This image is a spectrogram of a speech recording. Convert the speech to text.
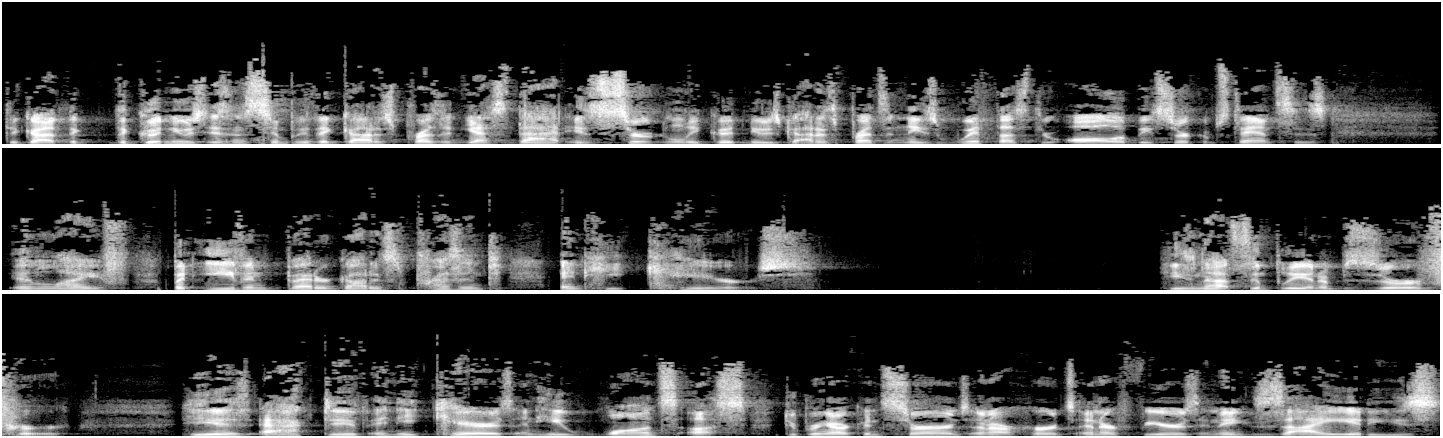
to God. The, the good news isn't simply that God is present. Yes, that is certainly good news. God is present and He's with us through all of these circumstances in life. But even better, God is present and He cares. He's not simply an observer. He is active and he cares and he wants us to bring our concerns and our hurts and our fears and anxieties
